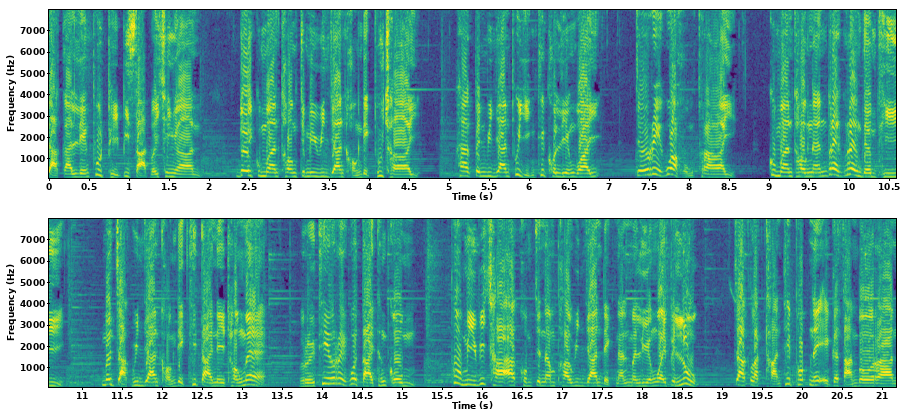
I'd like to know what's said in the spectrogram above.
จากการเลี้ยงพูดผีปีศาจไว้ใช้งาน โดยกุมารทองจะมีวิญญาณของเด็กผู้ชาย หากเป็นวิญญาณผู้หญิงที่คนเลี้ยงไว้ จะเรียกว่าหงพราย กุมารทองนั้นแรกเริ่มเดิมทีมาจากวิญญาณของเด็กที่ตายในท้องแม่ หรือที่เรียกว่าตายทั้งกลม ผู้มีวิชาอาคมจะนำพาวิญญาณเด็กนั้นมาเลี้ยงไว้เป็นลูก จากหลักฐานที่พบในเอกสารโบราณ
